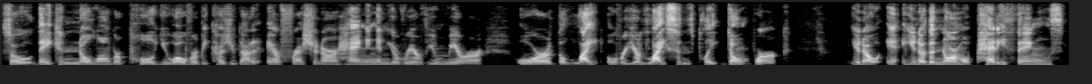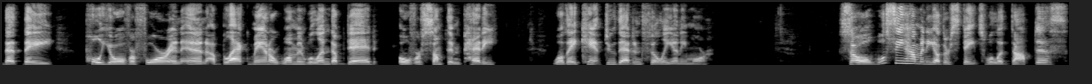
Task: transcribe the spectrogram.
So they can no longer pull you over because you got an air freshener hanging in your rearview mirror or the light over your license plate don't work you know it, you know the normal petty things that they pull you over for and and a black man or woman will end up dead over something petty? Well they can't do that in Philly anymore. So we'll see how many other states will adopt this.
